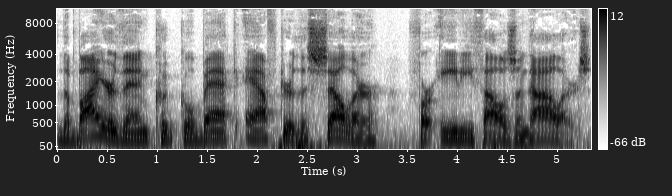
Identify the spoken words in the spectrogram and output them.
the buyer then could go back after the seller for eighty thousand dollars.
